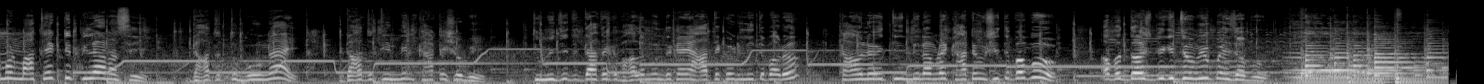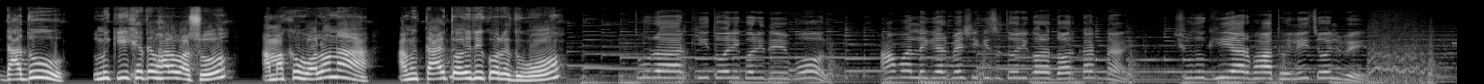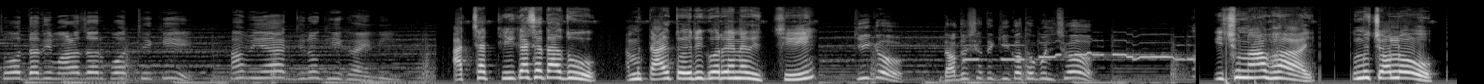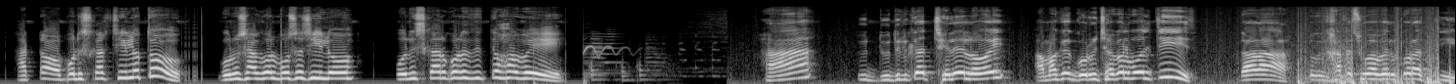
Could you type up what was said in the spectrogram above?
আমার মাথায় একটা প্ল্যান আছে। দাদুর তো বউ নাই দাদু তিন দিন খাটে শোবে। তুমি যদি দাদাকে ভালো মন্দ খাই হাতে করে নিতে পারো তাহলে ওই তিন দিন আমরা খাটে উঠিতে পাবো আবার দশ বিঘে জমিও পেয়ে যাব। দাদু তুমি কি খেতে ভালোবাসো? আমাকে বলো না আমি তাই তৈরি করে দেবো। তোরা আর কি তৈরি করে দিবি বল? আমার লেগে আর বেশি কিছু তৈরি করার দরকার নাই। শুধু ঘি আর ভাত হইলেই চলবে। তোর দাদি মারা যাওয়ার পর থেকে আমি একদিনও ঘি খাইনি। আচ্ছা ঠিক আছে দাদু। আমি তাই তৈরি করে এনে দিচ্ছি। কি গো? দাদুর সাথে কি কথা বলছো? কিছু না ভাই তুমি চলো। হাটটা অপরিষ্কার ছিল তো গরু ছাগল বসেছিল পরিষ্কার করে দিতে হবে। হ্যাঁ? তুই দুদিলকার ছেলে লই আমাকে গরু ছাগল বলছিস? দাঁড়া তোকে ঘাটে শোয়া বের করাচ্ছি।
